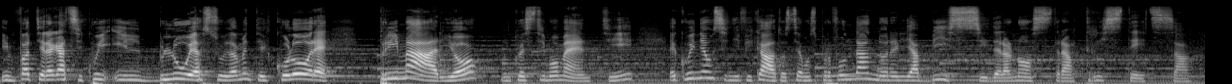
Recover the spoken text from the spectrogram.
Infatti ragazzi qui il blu è assolutamente il colore primario in questi momenti e quindi ha un significato, stiamo sprofondando negli abissi della nostra tristezza.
